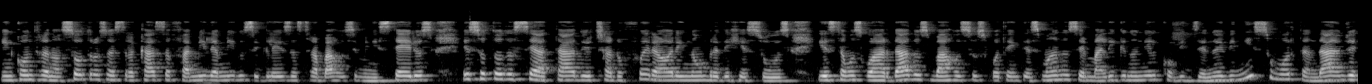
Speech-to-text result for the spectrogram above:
Encontra nosotros, nuestra casa, familia, amigos, iglesias, trabajos y ministerios. Isso todo sea atado e echado fuera ahora em nome de Jesus. E estamos guardados bajo sus potentes manos. El maligno ni el COVID-19 ni su mortandade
